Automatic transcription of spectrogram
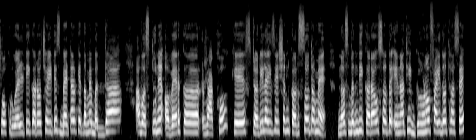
છો ક્રુએલ્ટી કરો છો ઇટ ઇઝ બેટર કે તમે બધા આ વસ્તુને અવેર રાખો કે સ્ટરીલાઇઝેશન કરશો તમે, નસબંધી કરાવશો તો એનાથી ઘણો ફાયદો થશે.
